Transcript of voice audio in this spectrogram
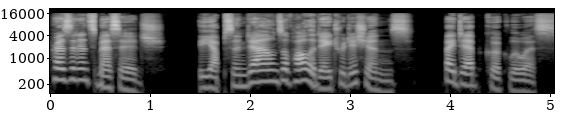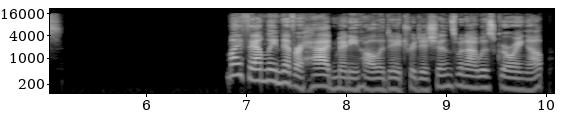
President's Message the Ups and Downs of Holiday Traditions by Deb Cook Lewis. My family never had many holiday traditions when I was growing up.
